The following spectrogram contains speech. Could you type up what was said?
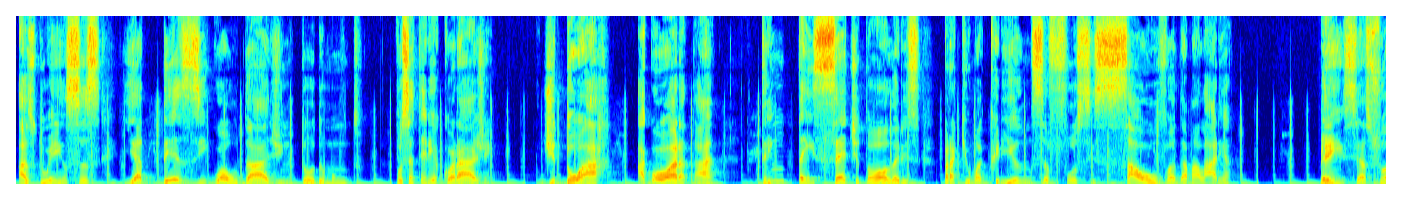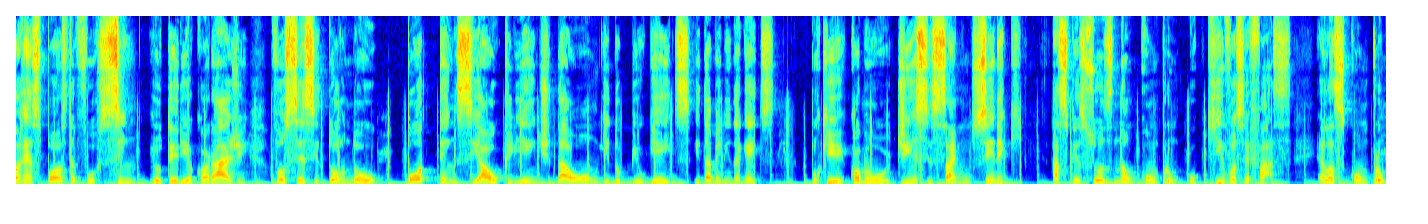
as doenças e a desigualdade em todo o mundo. Você teria coragem de doar agora, tá? 37 dólares para que uma criança fosse salva da malária? Bem, se a sua resposta for sim, eu teria coragem, você se tornou potencial cliente da ONG do Bill Gates e da Melinda Gates. Porque, como disse Simon Sinek, as pessoas não compram o que você faz, elas compram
